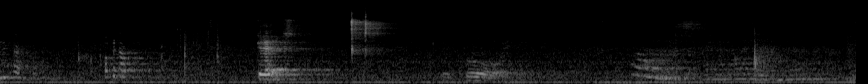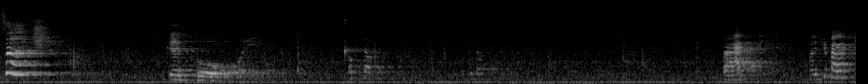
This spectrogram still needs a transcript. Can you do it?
Pop it up. It up. Good. Good boy. Search. Good boy. It up. It up. Back. Hold your back.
